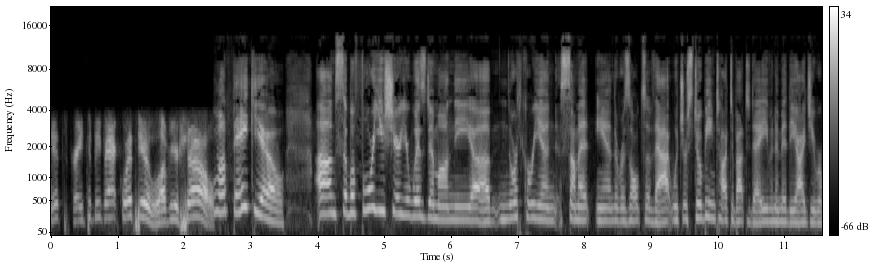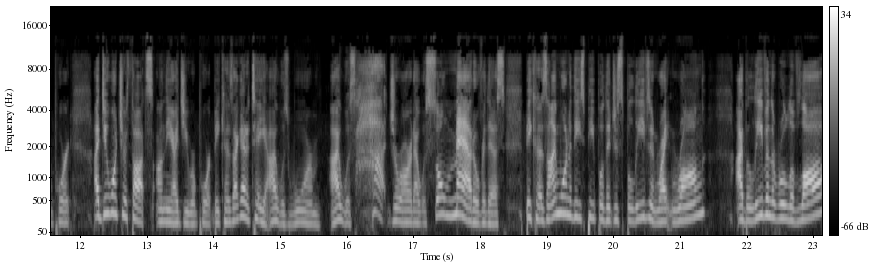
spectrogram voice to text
It's great to be back with you. Love your show. Well, thank you. Um, so, before you share your wisdom on the uh, North Korean summit and the results of that, which are still being talked about today, even amid the IG report, I do want your thoughts on the IG report because I got to tell you, I was warm. I was hot, Gerard. I was so mad over this because I'm one of these people that just believes in right and wrong. I believe in the rule of law,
